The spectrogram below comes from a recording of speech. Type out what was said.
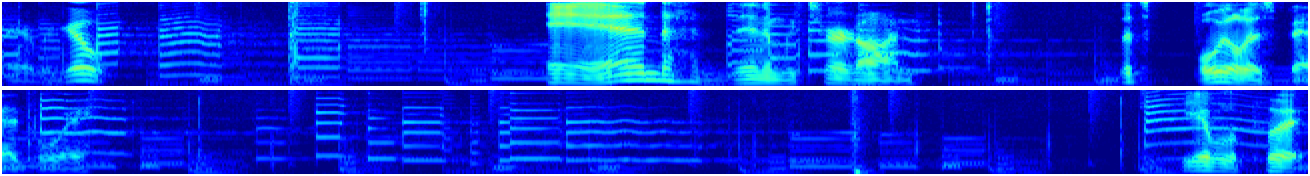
There we go. And then we turn it on. Let's boil this bad boy. Be able to put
